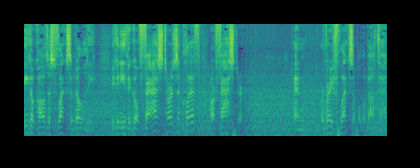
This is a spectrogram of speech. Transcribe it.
ego calls this flexibility. You can either go fast towards the cliff or faster. And we're very flexible about that.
